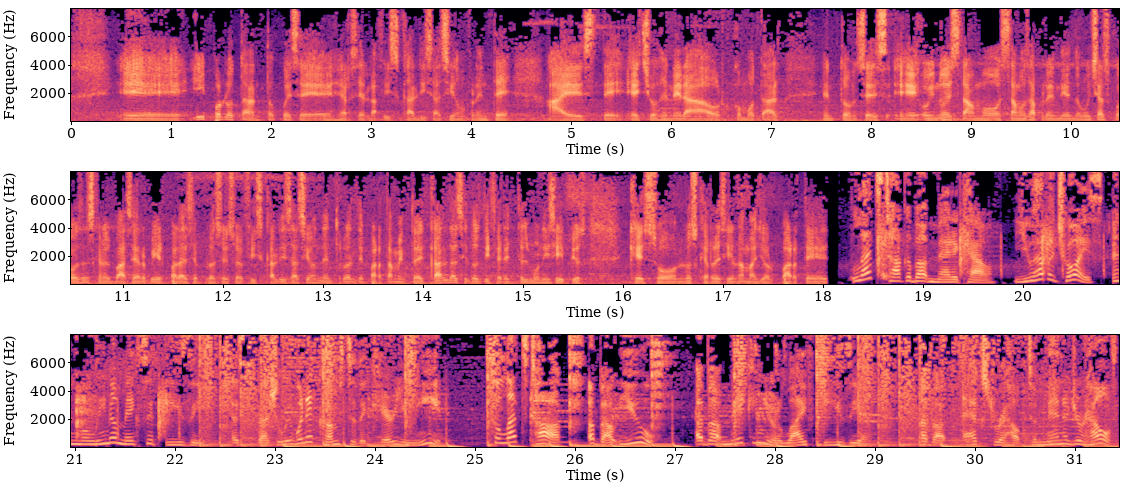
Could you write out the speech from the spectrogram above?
eh, y por lo tanto pues se debe ejercer la fiscalización frente a este hecho generador como tal. Entonces eh, hoy nos estamos, estamos aprendiendo muchas cosas que nos va a servir para ese proceso de fiscalización dentro del departamento de Caldas y los diferentes municipios que son los que reciben la mayor parte. Let's talk about MediCal. You have a choice and Molina makes it easy, especially when it comes to the care you need. So let's talk about you, about making your life easier, about extra help to manage your health.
